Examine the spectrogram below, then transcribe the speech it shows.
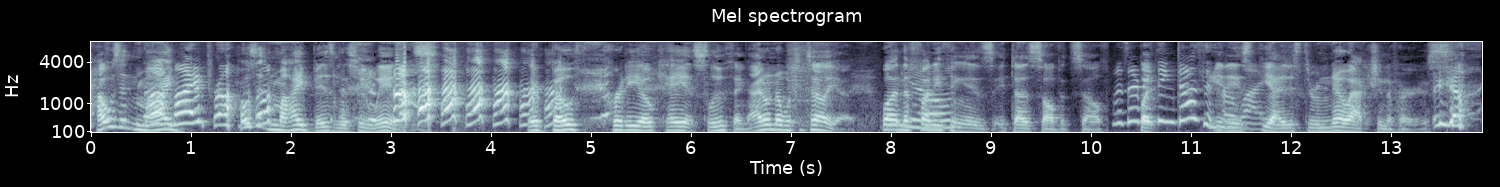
how is it my, my problem. how is it my business who wins? They're both pretty okay at sleuthing. I don't know what to tell you. Well, and the You funny know. thing is, it does solve itself. But everything does in It her is, life. yeah, it is through no action of hers.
